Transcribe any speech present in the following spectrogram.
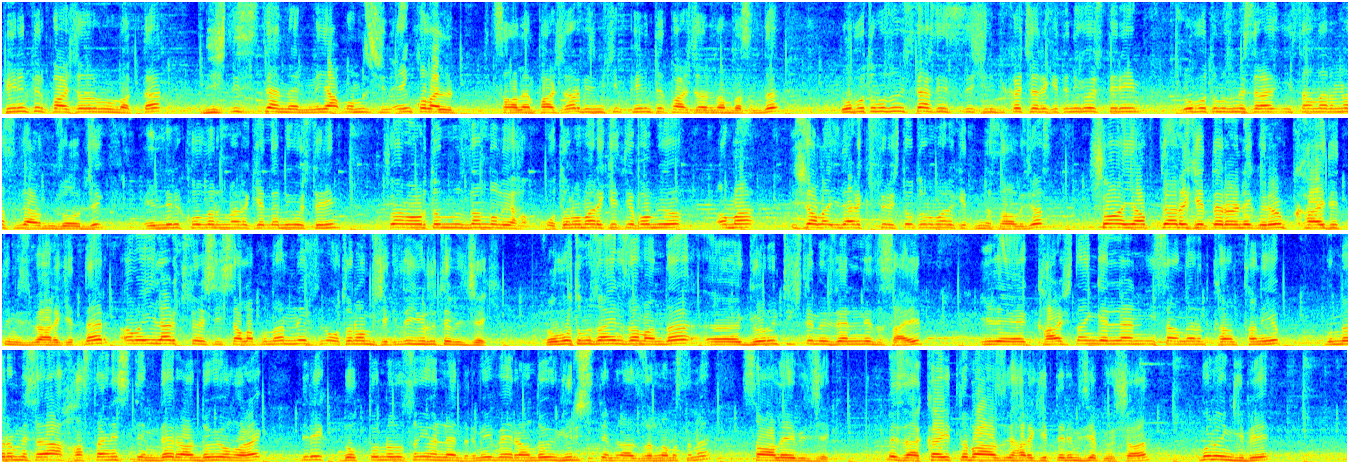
printer parçaları bulunmakta. Dişli sistemlerini yapmamız için en kolaylık sağlayan parçalar bizim için printer parçalarından basıldı. Robotumuzun isterseniz size şimdi birkaç hareketini göstereyim. Robotumuz mesela insanlara nasıl yardımcı olabilecek? Elleri kollarının hareketlerini göstereyim. Şu an ortamımızdan dolayı otonom hareket yapamıyor ama inşallah ileriki süreçte otonom hareketini de sağlayacağız. Şu an yaptığı hareketler örnek veriyorum kaydettiğimiz bir hareketler ama ileriki süreçte inşallah bunların hepsini otonom bir şekilde yürütebilecek. Robotumuz aynı zamanda e, görüntü işleme özelliğine de sahip. İle, karşıdan gelen insanların tan- tanıyıp bunların mesela hastane sisteminde randevu olarak direkt doktorun odasına yönlendirmeyi ve randevu giriş sistemini hazırlamasını sağlayabilecek. Mesela kayıtlı bazı hareketlerimizi yapıyor şu an. Bunun gibi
